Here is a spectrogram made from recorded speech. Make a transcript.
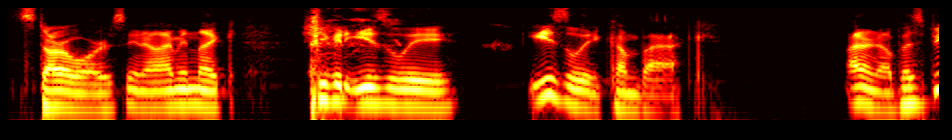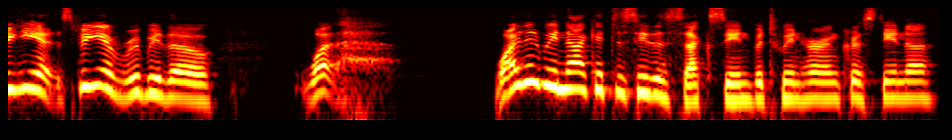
Star Wars, you know. I mean, like, she could easily easily come back. I don't know. But speaking of, speaking of Ruby, though, what? Why did we not get to see the sex scene between her and Christina?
